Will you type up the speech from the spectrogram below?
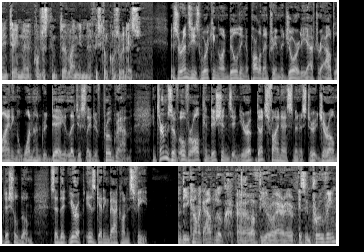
maintain a consistent uh, line in uh, fiscal consolidation. Mr. Renzi is working on building a parliamentary majority after outlining a 100-day legislative program. In terms of overall conditions in Europe, Dutch Finance Minister Jerome Dijsselbloem said that Europe is getting back on its feet. The economic outlook uh, of the euro area is improving.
